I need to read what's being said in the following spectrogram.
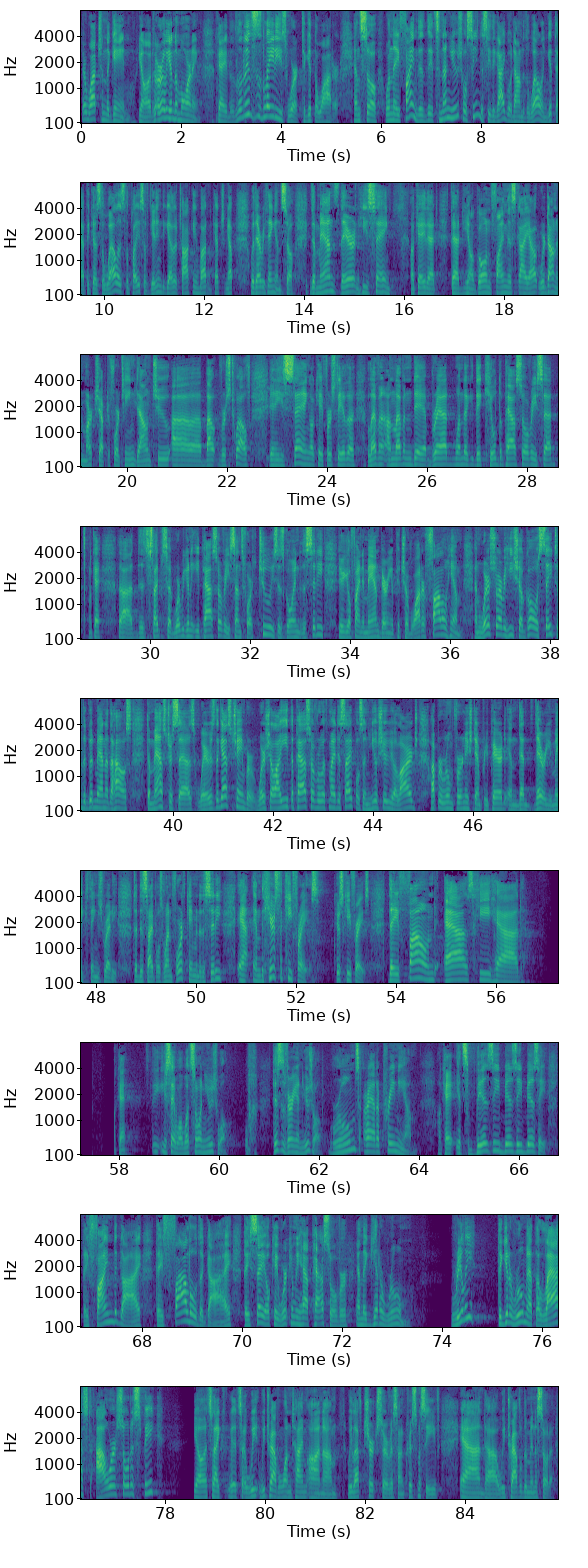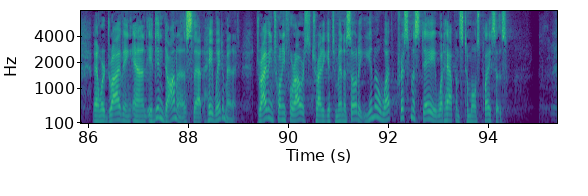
They're watching the game, you know, early in the morning. Okay, this is ladies' work to get the water. And so when they find it, it's an unusual scene to see the guy go down to the well and get that because the well is the place of getting together, talking about, and catching up with everything. And so the man's there and he's saying, okay, that, that, you know, go and find this guy out. We're down in Mark chapter 14, down to uh, about verse 12. And he's saying, okay, first day of the unleavened day, bread, when they, they killed the Passover, he said, okay, uh, the disciples said, where are we going to eat Passover? He sends forth two. He says, go into the city. There you'll find a man bearing a pitcher of water. Follow him. And wheresoever he shall go, say to the good man of the house, the master says, where is the guest chamber? Where shall I eat the Passover with my disciples? And he'll show you a large upper room furnished and prepared, and then there you make things ready. The disciples went forth, came into the city, and, and here's the key phrase. Here's the key phrase. They found as he had. Okay. You say, well, what's so unusual? This is very unusual. Rooms are at a premium. Okay, it's busy, busy, busy. They find the guy, they follow the guy, they say, okay, where can we have Passover? And they get a room. Really? They get a room at the last hour, so to speak. You know, it's like it's a, we we traveled one time on um, we left church service on Christmas Eve, and uh, we traveled to Minnesota, and we're driving, and it didn't dawn on us that hey, wait a minute, driving 24 hours to try to get to Minnesota. You know what? Christmas Day, what happens to most places?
